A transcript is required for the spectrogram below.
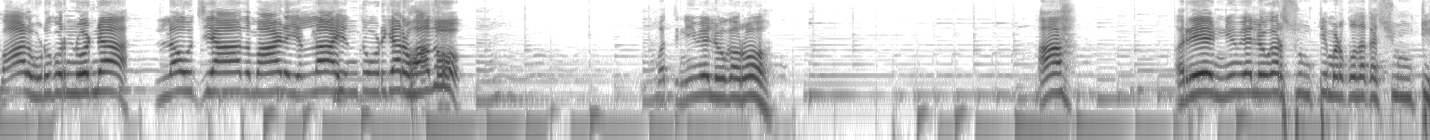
ಬಾಳ ಹುಡುಗರು ನೋಡ್ನ ಲವ್ ಜಿಯಾದ್ ಮಾಡಿ ಎಲ್ಲಾ ಹಿಂದೂ ಹುಡುಗಿಯರು ಹೋದು. ಮತ್ ನೀವೆಲ್ಲಿ ಹೋಗೋರು ಆ, ಅರೇ, ನೀವೆಲ್ಲಿ ಹೋಗಾರ ಶುಂಠಿ ಮಾಡ್ಕೋದಕ್ಕ ಶುಂಠಿ.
